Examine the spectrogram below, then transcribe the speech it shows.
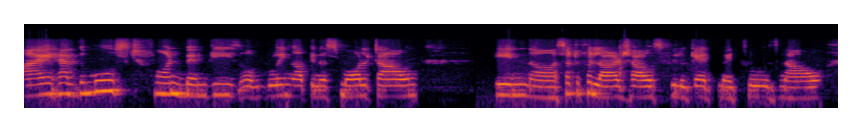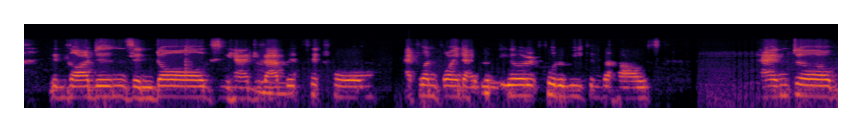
I have the most fond memories of growing up in a small town in uh, sort of a large house. If you look at metros now, with gardens and dogs, we had mm. rabbits at home. At one point, I had a deer for a week in the house. And a uh,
